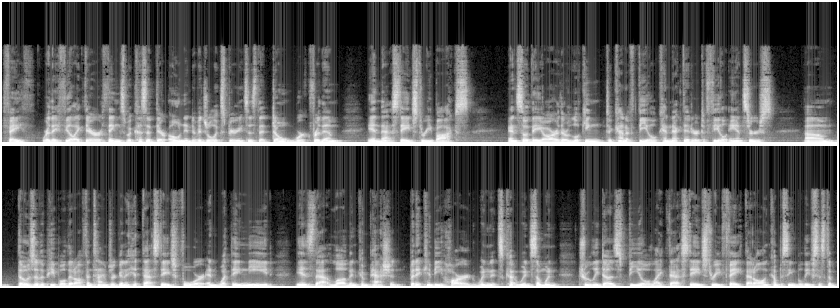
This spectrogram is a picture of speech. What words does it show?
faith where they feel like there are things because of their own individual experiences that don't work for them in that stage three box, and so they are, they're looking to kind of feel connected or to feel answers. Um, those are the people that oftentimes are going to hit that stage four. And what they need is that love and compassion. But it can be hard when it's when someone truly does feel like that stage three faith, that all encompassing belief system,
